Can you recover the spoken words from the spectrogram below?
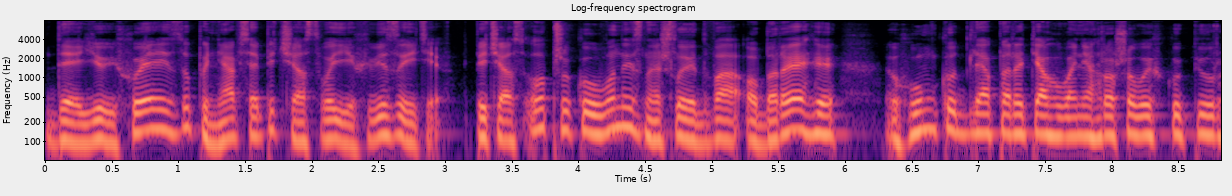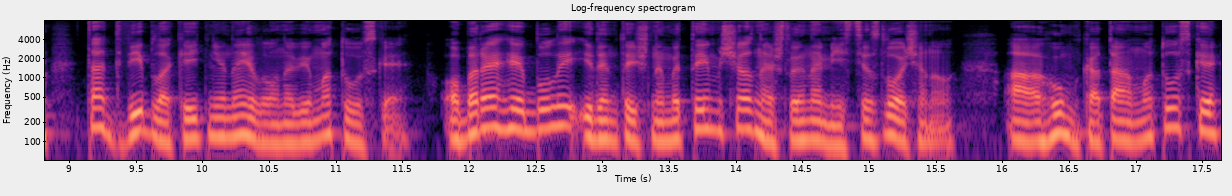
де Юйхуей зупинявся під час своїх візитів. Під час обшуку вони знайшли два обереги, гумку для перетягування грошових купюр та дві блакитні нейлонові мотузки. Обереги були ідентичними тим, що знайшли на місці злочину, а гумка та мотузки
